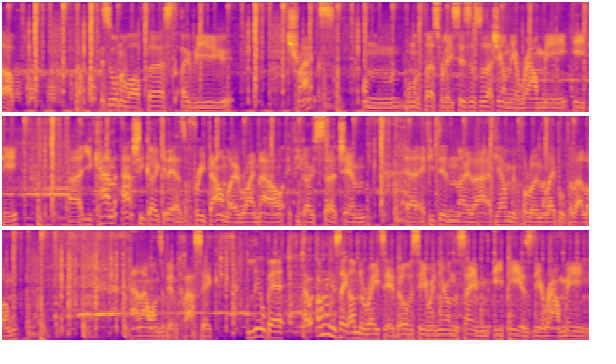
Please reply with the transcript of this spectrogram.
Up. This is one of our first overview tracks on one of the first releases. This was actually on the Around Me EP. Uh, you can actually go get it as a free download right now if you go searching. Uh, if you didn't know that, if you haven't been following the label for that long, and that one's a bit of a classic. A little bit, I'm not to say underrated, but obviously when you're on the same EP as the Around Me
